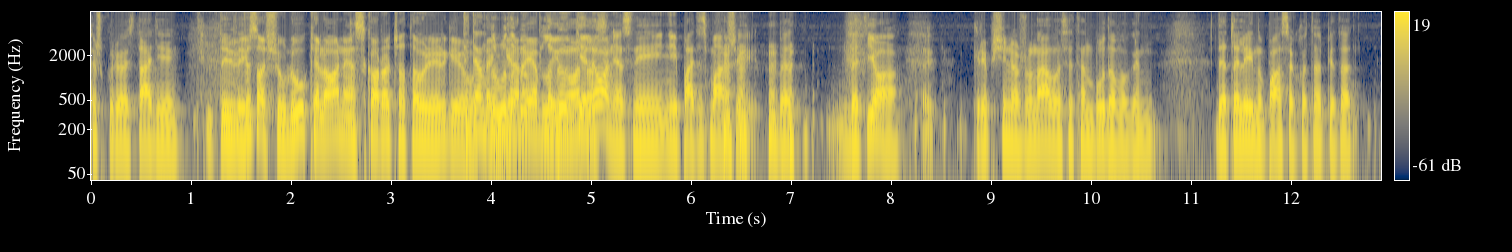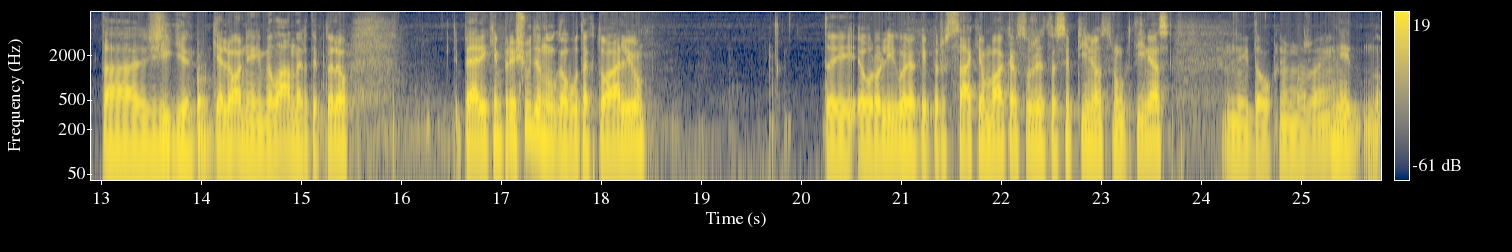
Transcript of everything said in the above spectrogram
kažkurioje stadijoje. Tai, Tai- tai viso šiaulių kelionės, karo čia tauri irgi jau Tai ten turbūt labiau, labiau kelionės nei, nei patys mačai, bet, bet jo, krepšinio žurnaluose ten būdavo gan detaliai nupasakota apie tą, tą žygį, kelionę į Milaną ir taip toliau. Pereikim prie šių dienų galbūt aktualijų. Tai Eurolygoje, kaip ir sakėm, vakar sužaistos septynios rungtynės. Nei daug, nei mažai. Nei, nu,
